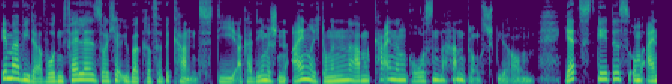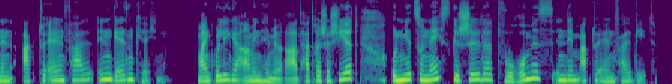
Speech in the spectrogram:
Immer wieder wurden Fälle solcher Übergriffe bekannt. Die akademischen Einrichtungen haben keinen großen Handlungsspielraum. Jetzt geht es um einen aktuellen Fall in Gelsenkirchen. Mein Kollege Armin Himmelrath hat recherchiert und mir zunächst geschildert, worum es in dem aktuellen Fall geht.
